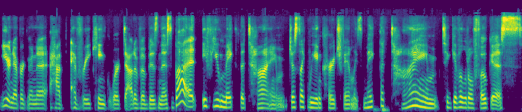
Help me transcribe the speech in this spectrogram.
you're never going to have every kink worked out of a business. But if you make the time, just like we encourage families, make the time to give a little focus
